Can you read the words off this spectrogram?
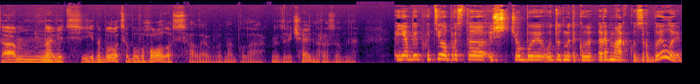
Там навіть її не було, це був голос, але вона була надзвичайно розумна. Я би б хотіла просто, щоб отут ми таку ремарку зробили,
